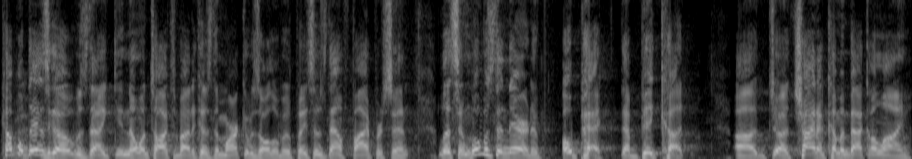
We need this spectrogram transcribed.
couple days ago, it was like no one talked about it because the market was all over the place. It was down five percent. Listen, what was the narrative? OPEC, that big cut. Uh, uh, China coming back online.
